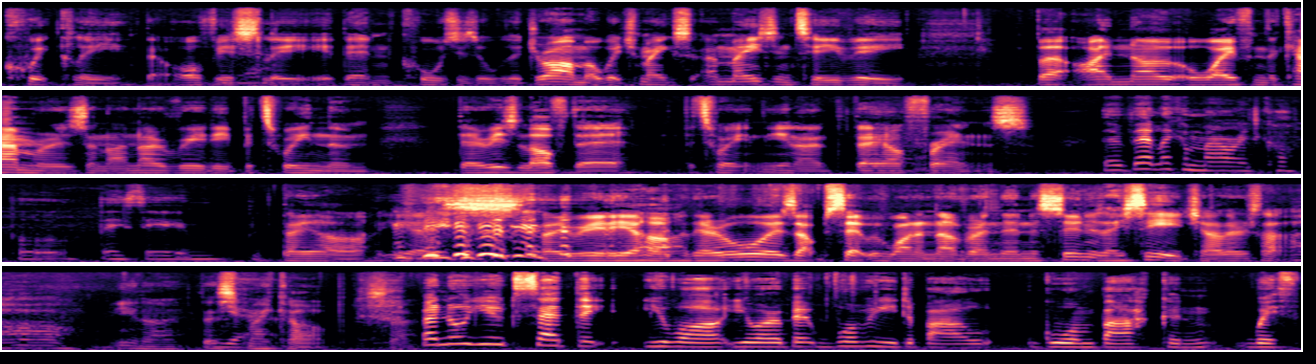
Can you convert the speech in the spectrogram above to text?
quickly that obviously it then causes all the drama, which makes amazing TV but I know away from the cameras and I know really between them there is love there between you know they are friends They're a bit like a married couple, they seem. they are yes they really are they're always upset with one another and then as soon as they see each other it's like oh you know let's Yeah. make up so I know you'd said that you are you are a bit worried about going back and with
